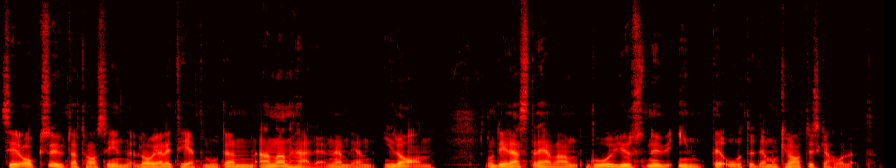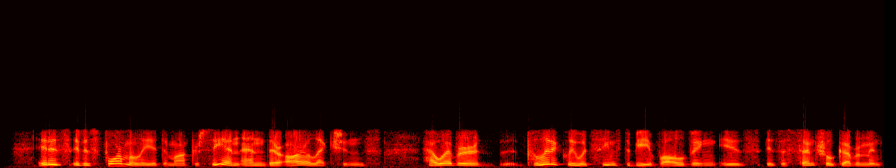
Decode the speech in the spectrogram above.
ser också ut att ha sin lojalitet mot en annan herre, nämligen Iran. Och deras strävan går just nu inte åt det demokratiska hållet. It is, it is formally a democracy and, and there are elections. However, politically what seems to be evolving is, is a central government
